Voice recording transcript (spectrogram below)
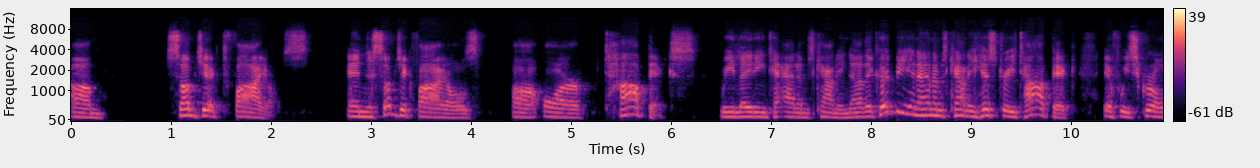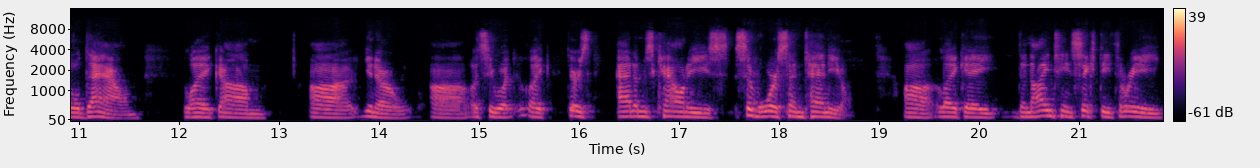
um, subject files. And the subject files uh, are topics relating to Adams County. Now, there could be an Adams County history topic if we scroll down, like, um, uh, you know, uh, let's see what, like, there's Adams County's Civil War Centennial, uh, like a the 1963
